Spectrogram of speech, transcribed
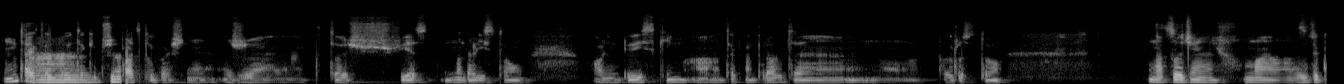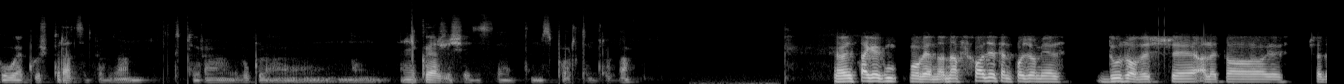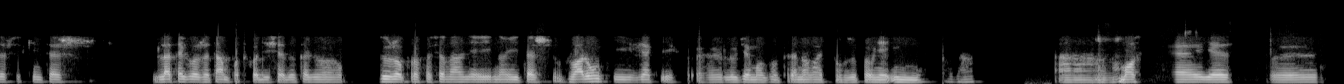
No tak, to były takie przypadki właśnie, że ktoś jest medalistą olimpijskim, a tak naprawdę no, po prostu na co dzień ma zwykłą jakąś pracę, prawda, która w ogóle no, nie kojarzy się z tym sportem, prawda? No więc tak jak mówię, no na wschodzie ten poziom jest dużo wyższy, ale to jest przede wszystkim też dlatego, że tam podchodzi się do tego dużo profesjonalniej, no i też warunki, w jakich e, ludzie mogą trenować, są zupełnie inne. Prawda? A w mhm. Moskwie jest e,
